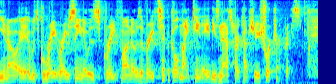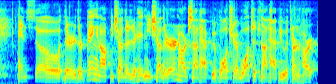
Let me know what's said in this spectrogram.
you know, it, it, was great racing. It was great fun. It was a very typical 1980s NASCAR Cup Series short track race. And so they're they're banging off each other. They're hitting each other. Earnhardt's not happy with Waltrip. Waltrip's not happy with Earnhardt.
